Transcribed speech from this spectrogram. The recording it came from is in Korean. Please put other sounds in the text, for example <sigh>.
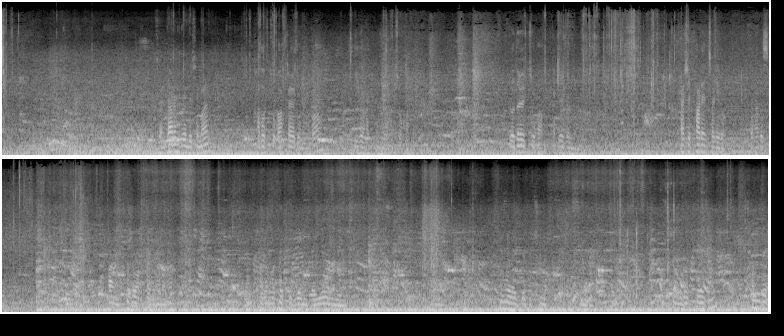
이건 다른 브랜드지만 다섯 조각 잘려져 있는 거 이거 같은 여섯 조각. 여덟 조각 잘려져 있는 거 88엔짜리로 일단 하겠습니다. 빵, 초조각 있는 거는 자전거 탈수 있으니까 2원이네요. 스물레지에서 주먹 이렇게 해서 360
